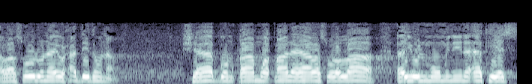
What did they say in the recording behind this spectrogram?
رسولنا يحدثنا. شاب قام وقال يا رسول الله أي المؤمنين أكيس؟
